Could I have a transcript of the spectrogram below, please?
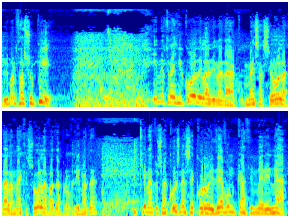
Λοιπόν θα σου πει. Είναι τραγικό δηλαδή να τα, μέσα σε όλα τα άλλα να έχεις όλα αυτά τα προβλήματα και να τους ακούς να σε κοροϊδεύουν καθημερινά.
